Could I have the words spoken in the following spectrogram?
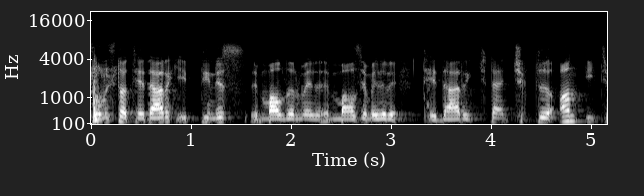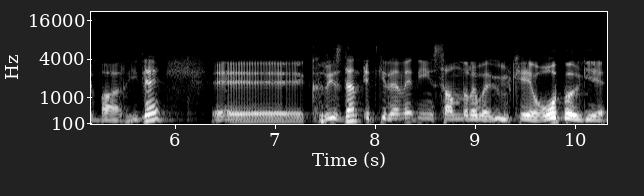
sonuçta tedarik ettiğiniz malları, malzemeleri tedarikçiden çıktığı an itibariyle e, krizden etkilenen insanlara ve ülkeye, o bölgeye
